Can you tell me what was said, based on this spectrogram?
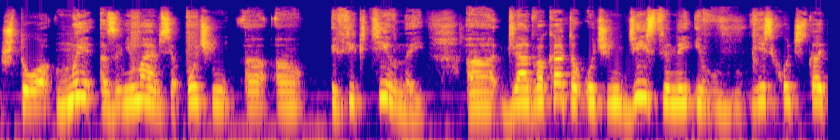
что мы занимаемся очень эффективной, а, для адвоката очень действенной и, если хочешь сказать,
